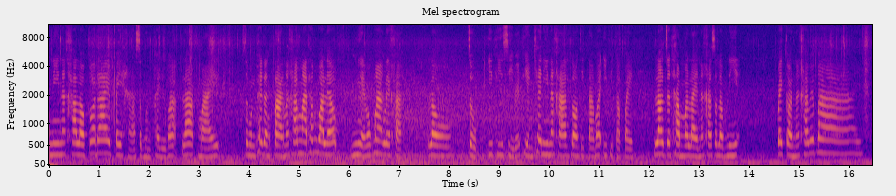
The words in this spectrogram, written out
วันนี้นะคะเราก็ได้ไปหาสมุนไพรหรือว่ารากไม้ สมุนไพรต่างๆนะคะ มาทั้งวันแล้วเหนื่อยมากๆเลยค่ะ เราจบ EP 4ไว้เพียงแค่นี้นะคะรอติดตามว่า EP ต่อไป เราจะทำอะไรนะคะสำหรับนี้ไปก่อนนะคะ บ๊ายบาย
